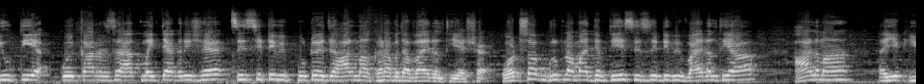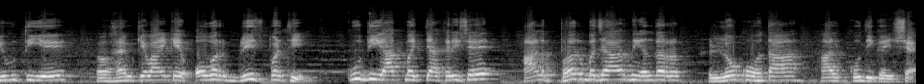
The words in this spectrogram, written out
યુવતીએ કોઈ કારણસર આત્મહત્યા કરી છે. સીસીટીવી ફૂટેજ હાલમાં ઘણા બધા વાયરલ થયા છે. વોટ્સઅપ ગ્રુપના માધ્યમથી સીસીટીવી વાયરલ થયા. હાલમાં એક યુવતીએ એમ કહેવાય કે ઓવર બ્રિજ પરથી કૂદી આત્મહત્યા કરી છે. હાલ ભર બજારની અંદર લોકો હતા. હાલ કૂદી ગઈ છે.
